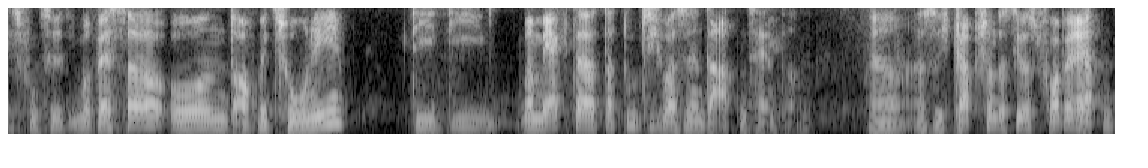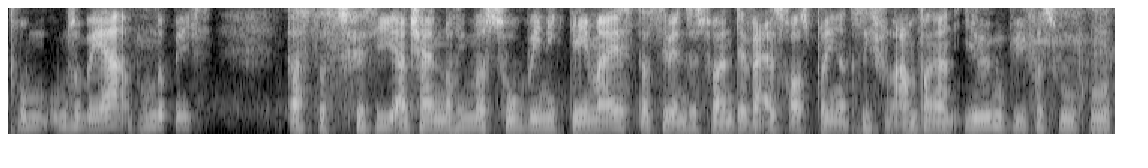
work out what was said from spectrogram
Es funktioniert immer besser und auch mit Sony, die, die, man merkt, da, da tut sich was in den Datenzentren. Ja, also ich glaube schon, dass sie was vorbereiten. Ja. Drum umso mehr wundert mich, dass das für sie anscheinend noch immer so wenig Thema ist, dass sie, wenn sie so ein Device rausbringen, dass sie von Anfang an irgendwie versuchen,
